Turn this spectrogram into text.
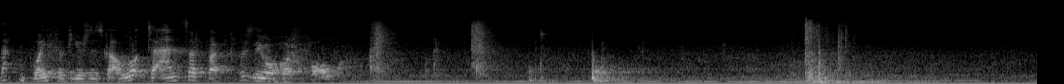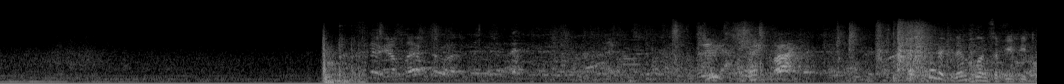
That wife of yours has got a lot to answer for. It Wasn't all her fault? Influence a few people.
